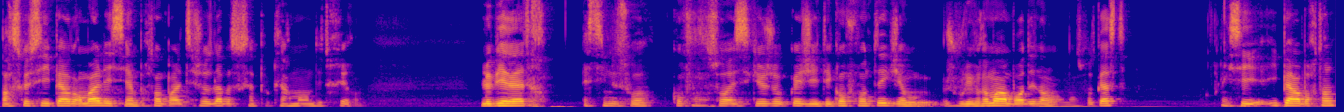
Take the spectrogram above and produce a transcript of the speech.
parce que c'est hyper normal et c'est important de parler de ces choses-là parce que ça peut clairement détruire le bien-être, estime de soi, confiance en soi. C'est quelque chose auquel j'ai été confronté, que je voulais vraiment aborder dans, dans ce podcast. Et c'est hyper important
